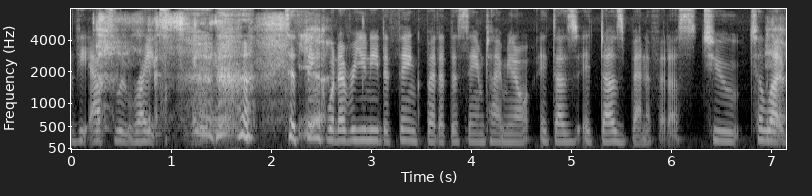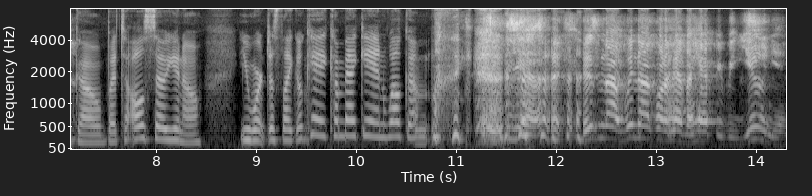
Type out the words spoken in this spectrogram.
the absolute right to think yeah. whatever you need to think, but at the same time, you know, it does it does benefit us to to let go, but to also, you know, you weren't just like, okay, come back in, welcome. yeah, it's not. We're not going to have a happy reunion,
